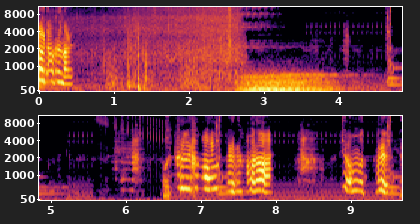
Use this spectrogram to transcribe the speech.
まだあるなる来るからじゃあもう取れ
